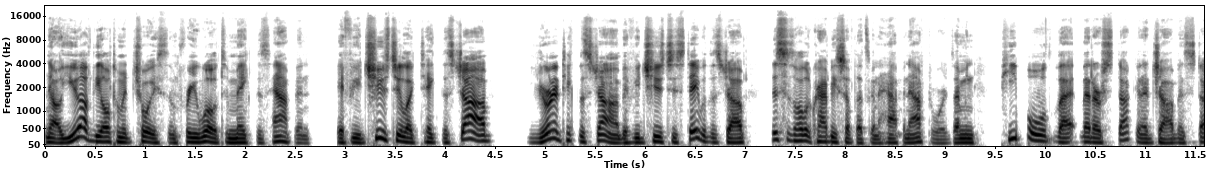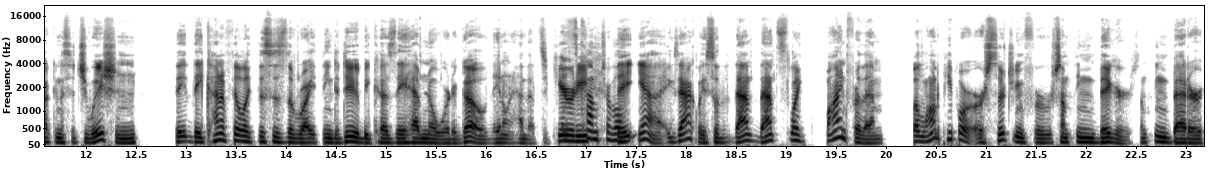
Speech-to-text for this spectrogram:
Now you have the ultimate choice and free will to make this happen. If you choose to like take this job, you're gonna take this job. If you choose to stay with this job, this is all the crappy stuff that's gonna happen afterwards. I mean, people that, that are stuck in a job and stuck in a situation, they, they kind of feel like this is the right thing to do because they have nowhere to go. They don't have that security. It's comfortable. They, yeah, exactly. So that that's like fine for them. But a lot of people are, searching for something bigger, something better,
